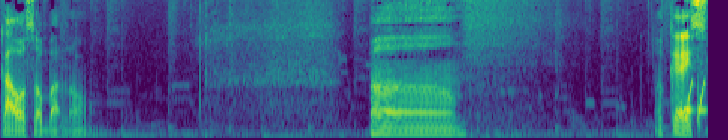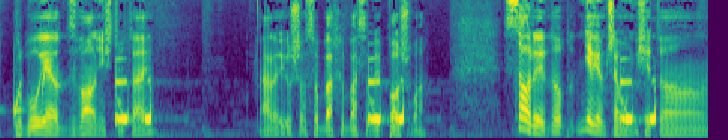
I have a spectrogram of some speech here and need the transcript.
ta osoba, no. Um, Okej, okay, spróbuję odzwonić tutaj, ale już osoba chyba sobie poszła. Sorry, no nie wiem czemu mi się to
